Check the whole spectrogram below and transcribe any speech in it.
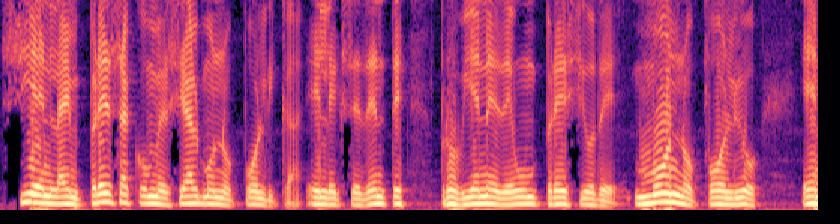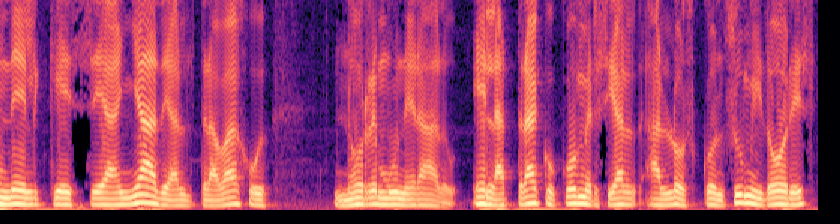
Si en la empresa comercial monopólica el excedente proviene de un precio de monopolio en el que se añade al trabajo no remunerado el atraco comercial a los consumidores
